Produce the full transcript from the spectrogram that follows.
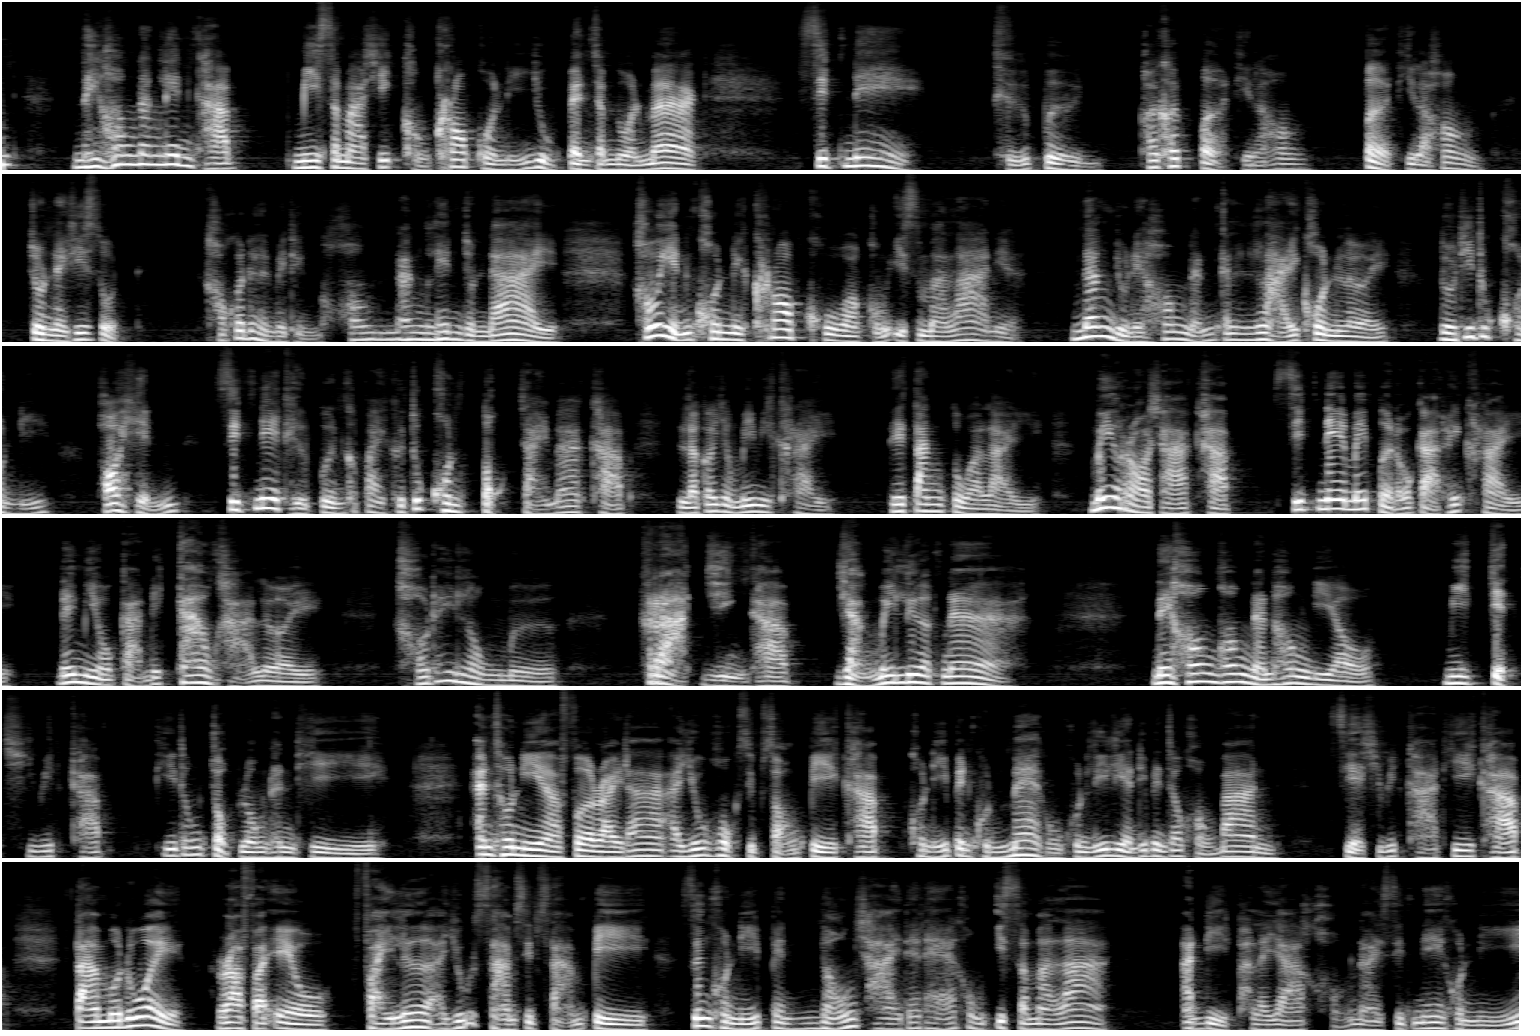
ในห้องนั่งเล่นครับ มีสมาชิกของครอบครัวนี้อยู่เป็นจำนวนมากซิดเน่ถือปืน ค่อยๆ เปิดทีละห้อง เปิดทีละห้อง จนในที่สุด เขาก็เดินไปถึงห้องนั่งเล่นจนได้ เขาเห็นคนในครอบครัวของอิสมาล่าเนี่ย นั่งอยู่ในห้องนั้นกันหลายคนเลย โดยที่ทุกคนนี้พอเห็นซิดเน่ถือปืนเข้าไปคือทุกคนตกใจมากครับ แล้วก็ยังไม่มีใครได้ตั้งตัวอะไร ไม่รอช้าครับซิดเน่ไม่เปิดโอกาสให้ใคร ได้มีโอกาสได้ก้าวขาเลย เขาได้ลงมือกราดยิงครับ อย่างไม่เลือกหน้า ในห้องห้องนั้นห้องเดียว มีเจ็ดชีวิตครับ ที่ต้องจบลงทันทีแอนโทเนียเฟอร์ไรดาอายุ 62 ปีครับ คนนี้เป็นคุณแม่ของคุณลิเลียนที่เป็นเจ้าของบ้าน เสียชีวิตคาที่ครับ ตามมาด้วยราฟาเอลไฟเลอร์อายุ 33 ปี ซึ่งคนนี้เป็นน้องชายแท้ๆของอิสมาล่า อดีตภรรยาของนายซิดเน่คนนี้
